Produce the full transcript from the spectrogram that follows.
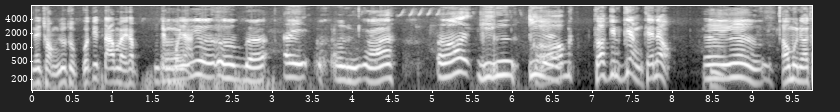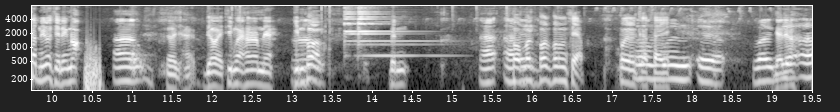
ในช่อง YouTube กดติดตามไว้ครับจังบ่ยากเออเออแบบไอ้คนอะเออยิงเกี่ยขวองซอกินเกลี้ยงแชนแนลเอ้ยเงี้ยเอามือเดียวซับนี้เนาะเชนเน็กเนาะ อะเออเดี๋ยวไอ้ทีมงานเขาทำเนี่ยกินเพ่อเป็นอะอะเพราะมันเพราะมันแสบเพราะมันกระใส เออวันเดี๋ยวเดี๋นี้ยว เอา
